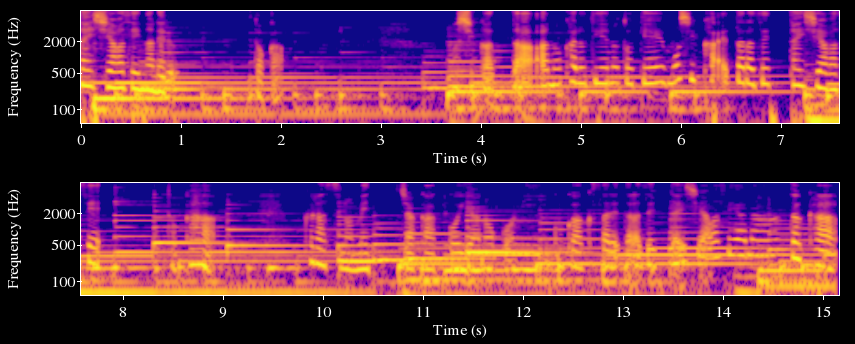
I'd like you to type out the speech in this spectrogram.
対幸せになれるとか欲しかった。あのカルティエの時計もし買えたら絶対幸せとかクラスのめっちゃかっこいいあの子に告白されたら絶対幸せやなとか、は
